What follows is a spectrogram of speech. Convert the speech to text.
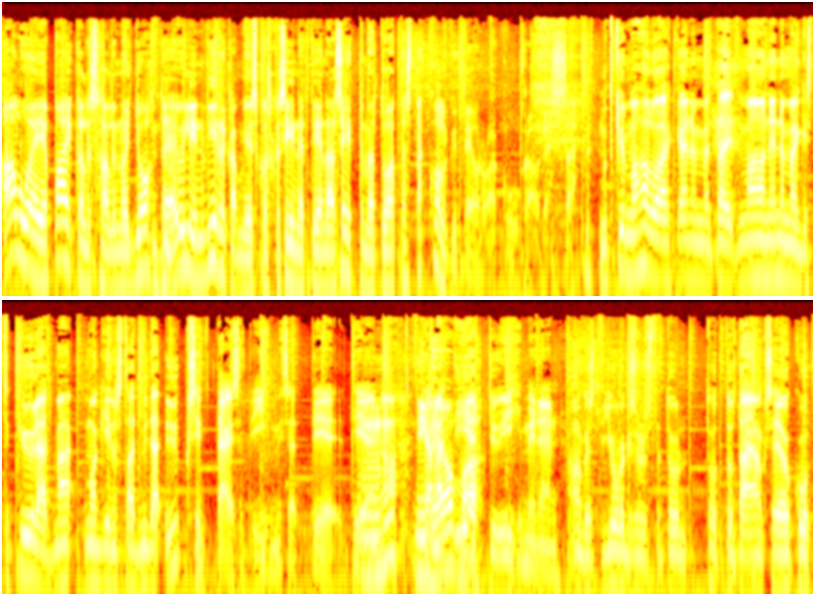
alue- ja paikallishallinnon johtaja, ylin virkamies, koska siinä tienaa 7130 euroa kuukaudessa. Mutta kyllä mä haluan ehkä enemmän, tai mä oon enemmänkin sitten kyllä, että mä, mua kiinnostaa, että mitä yksittäiset ihmiset tie, tienaa. Mhm, Tämä tietty ihminen, onko se julkisuudesta tu- tuttu tai onko se joku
